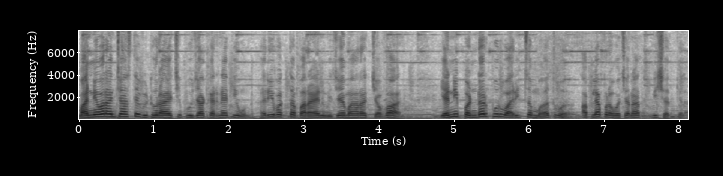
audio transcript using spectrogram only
मान्यवरांच्या हस्ते विठुरायाची पूजा करण्यात येऊन हरिभक्त परायण विजय महाराज चव्हाण यांनी पंढरपूर वारीचं महत्त्व आपल्या प्रवचनात विशद केलं.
